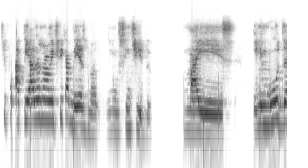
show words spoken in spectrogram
Tipo, a piada normalmente fica a mesma no sentido. Mas ele muda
